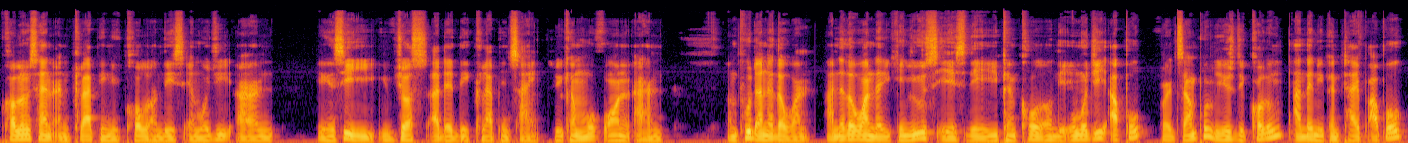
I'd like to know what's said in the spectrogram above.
column sign and clapping, you call on this emoji and you can see you've just added the clapping sign. So you can move on and and put another one. Another one that you can use is the, you can call on the emoji Apple, for example, use the column and then you can type Apple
